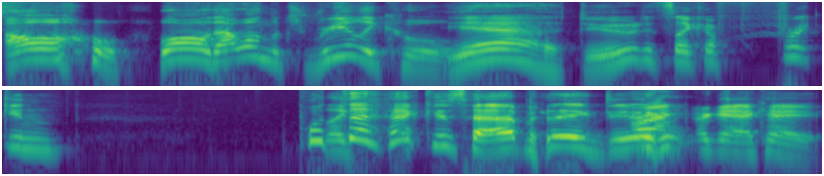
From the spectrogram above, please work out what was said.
Oh, whoa, that one looks really cool. Yeah, dude. It's like a freaking. What Like- the heck is happening, dude? Right, okay, okay.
